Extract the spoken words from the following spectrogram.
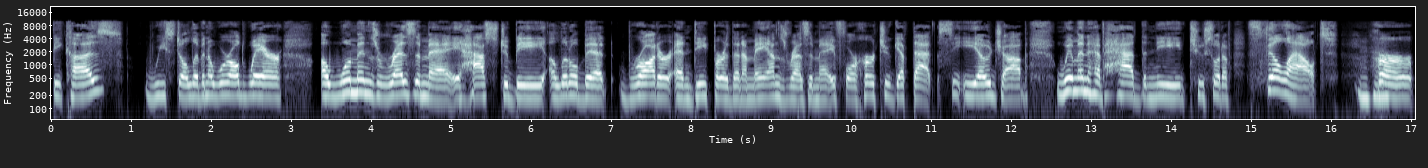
because we still live in a world where a woman's resume has to be a little bit broader and deeper than a man's resume for her to get that CEO job. Women have had the need to sort of fill out mm-hmm. her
